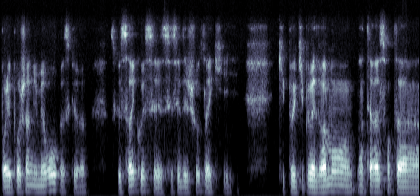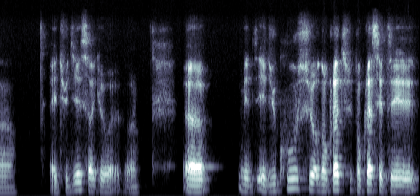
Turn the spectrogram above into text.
pour les prochains numéros parce que parce que c'est vrai que c'est des choses là qui, qui, peut, qui peuvent être vraiment intéressantes à, étudier. C'est vrai que. Euh, mais, et du coup, sur, donc là, donc là c'était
